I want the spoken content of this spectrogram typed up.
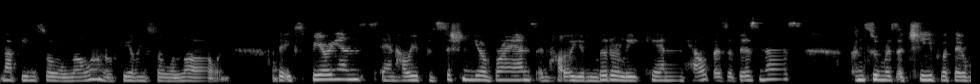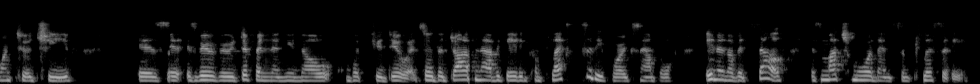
not being so alone or feeling so alone the experience and how you position your brands and how you literally can help as a business consumers achieve what they want to achieve is is very very different and you know what you do it so the job navigating complexity for example in and of itself is much more than simplicity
